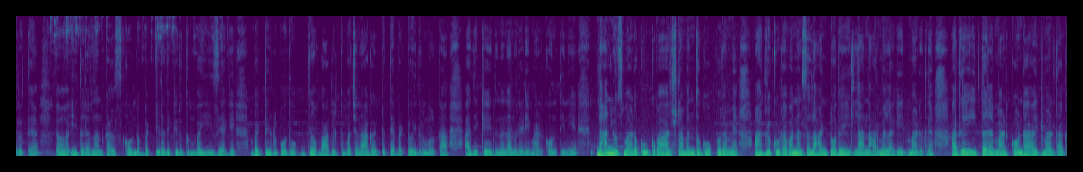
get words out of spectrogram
ಇರುತ್ತೆ. ಈ ಥರ ನಾನು ಕಲಿಸ್ಕೊಂಡು ಬಟ್ಟೆ ಇದು ತುಂಬ ಈಸಿಯಾಗಿ ಬಟ್ಟೆ ಇಡ್ಬೋದು. ಬಾಗಿಲಿಗೆ ತುಂಬ ಚೆನ್ನಾಗಿ ಅಂಟುತ್ತೆ ಬಟ್ಟು ಇದ್ರ ಮೂಲಕ. ಅದಕ್ಕೆ ಇದನ್ನು ನಾನು ರೆಡಿ ಮಾಡ್ಕೊತೀನಿ. ನಾನು ಯೂಸ್ ಮಾಡೋ ಕುಂಕುಮ ಅರಿಶಿನ ಬಂದು ಗೋಪುರಮ್ಮೆ. ಆದರೂ ಕೂಡ ಒಂದೊಂದು ಸಲ ಅಂಟೋದೇ ಇಲ್ಲ ನಾರ್ಮಲಾಗಿ ಇದು ಮಾಡಿದ್ರೆ. ಆದರೆ ಈ ಥರ ಮಾಡ್ಕೊಂಡು ಇದು ಮಾಡಿದಾಗ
